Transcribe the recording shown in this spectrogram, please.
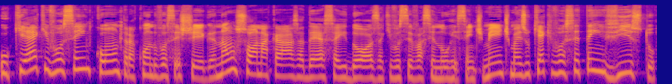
o que é que você encontra quando você chega, não só na casa dessa idosa que você vacinou recentemente, mas o que é que você tem visto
